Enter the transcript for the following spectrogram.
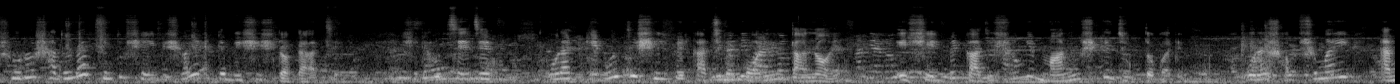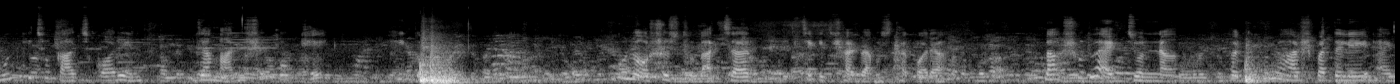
সুর সাধনার কিন্তু সেই বিষয়ে একটা বিশিষ্টতা আছে। সেটা হচ্ছে যে, ওরা কেবল যে শিল্পের কাজটা করেন তা নয়, এই শিল্পের কাজের সঙ্গে মানুষকে যুক্ত করেন। ওরা সবসময় এমন কিছু কাজ করেন যা মানুষের পক্ষে হিত কোনো অসুস্থ বাচ্চার চিকিৎসার ব্যবস্থা করা বা শুধু একজন না হয়তো কোনো হাসপাতালে এক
